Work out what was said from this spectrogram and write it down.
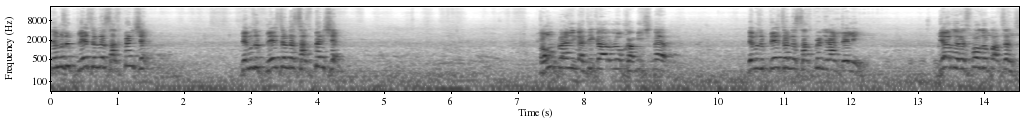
They must place under suspension they must place under suspension town planning అధికారులు commissioner they must place under suspension and telling they are the responsible persons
